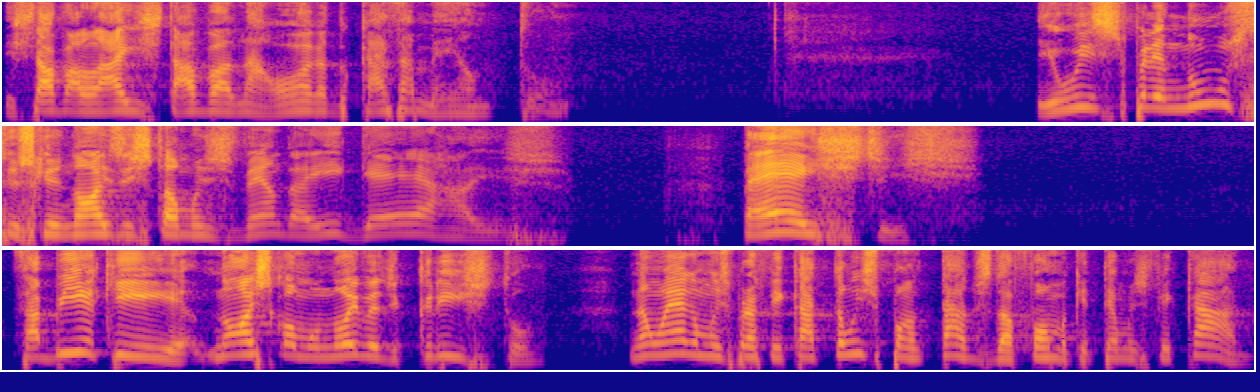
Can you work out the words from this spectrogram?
estava lá e estava na hora do casamento. E os prenúncios que nós estamos vendo aí, guerras, pestes. Sabia que nós, como noiva de Cristo, Não éramos para ficar tão espantados da forma que temos ficado.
